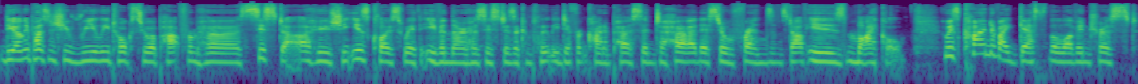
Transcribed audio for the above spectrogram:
The only person she really talks to apart from her sister, who she is close with, even though her sister's a completely different kind of person to her, they're still friends and stuff, is Michael, who is kind of, I guess, the love interest,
